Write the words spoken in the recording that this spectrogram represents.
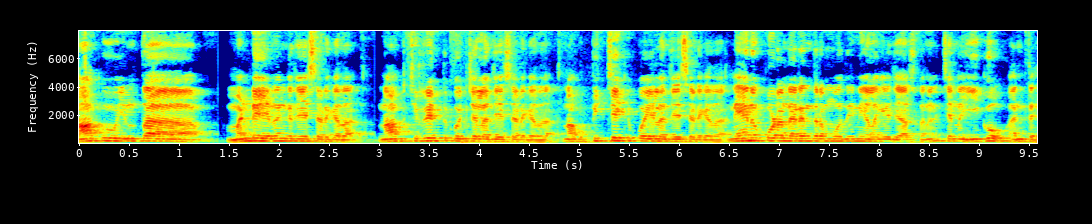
నాకు ఇంత మండే విధంగా చేశాడు కదా నాకు చిర్రెత్తుకొచ్చేలా చేశాడు కదా నాకు పిచ్చెక్కిపోయేలా చేశాడు కదా నేను కూడా నరేంద్ర మోదీని అలాగే చేస్తానని చిన్న ఈగో అంతే.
